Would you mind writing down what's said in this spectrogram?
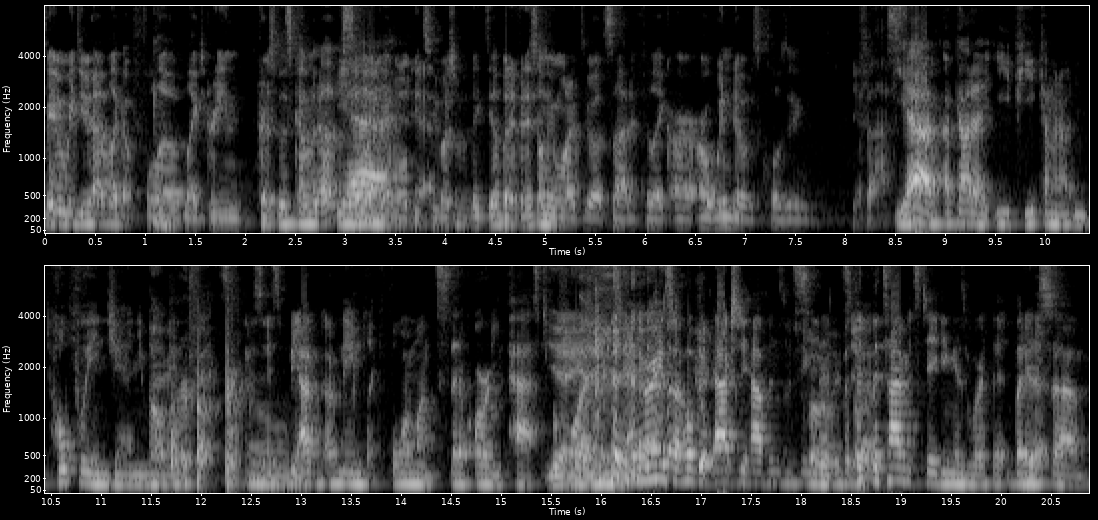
maybe we do have like a full out like green Christmas coming up. Yeah, so Yeah. like, it won't be Yeah. too much of a big deal. But if it is something we want to do outside, I feel like our, our window is closing Yeah. fast. Yeah, I've, I've got an EP coming out, and hopefully in January. Oh, perfect. It's, it's Oh. I've, I've named like four months that have already passed before yeah. in January, so I hope it actually happens between Totally, then. But yeah. the, the time it's taking is worth it. But Yeah. it's um,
